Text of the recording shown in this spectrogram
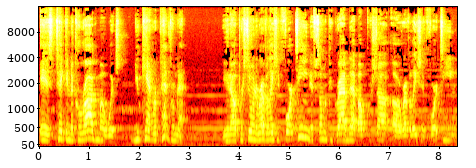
is taking the charagma, which you can't repent from that. You know, pursuing the Revelation 14, if someone could grab that Bible uh, Revelation 14,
